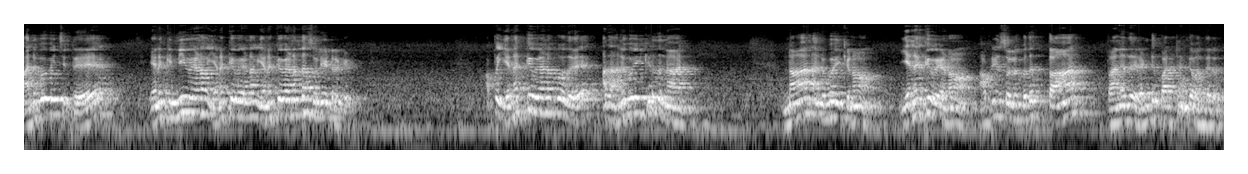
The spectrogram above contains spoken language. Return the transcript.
அனுபவிச்சுட்டு எனக்கு இன்னி வேணும் எனக்கு வேணும் எனக்கு வேணும் தான் சொல்லிட்டு இருக்கு. அப்ப எனக்கு வேணும் போது அதை அனுபவிக்கிறது நான். நான் அனுபவிக்கணும். எனக்கு வேணும் அப்படின்னு சொல்லும்போது தான் தனது ரெண்டு பற்றங்க வந்துடுது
